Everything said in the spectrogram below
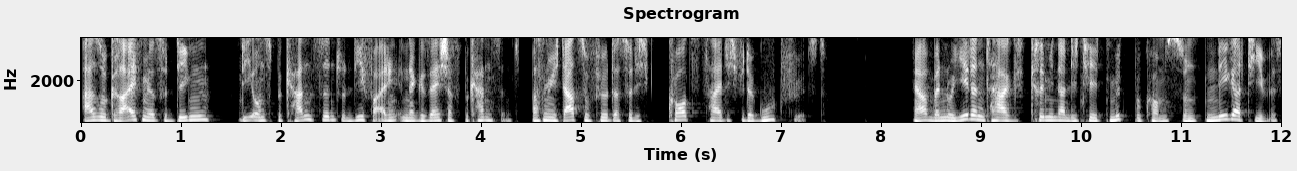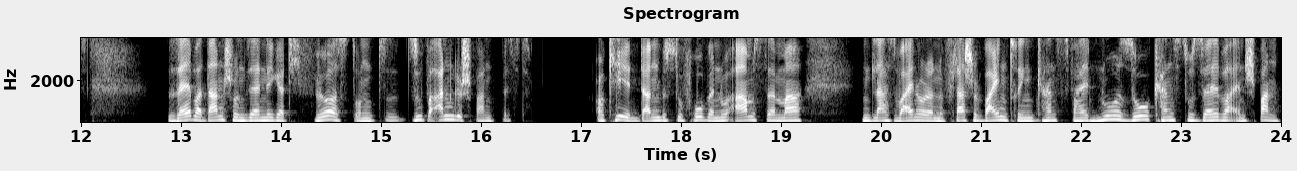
Also greifen wir zu Dingen, die uns bekannt sind und die vor allen Dingen in der Gesellschaft bekannt sind. Was nämlich dazu führt, dass du dich kurzzeitig wieder gut fühlst. Ja, wenn du jeden Tag Kriminalität mitbekommst und Negatives, selber dann schon sehr negativ wirst und super angespannt bist, okay, dann bist du froh, wenn du abends dann mal ein Glas Wein oder eine Flasche Wein trinken kannst, weil nur so kannst du selber entspannen.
